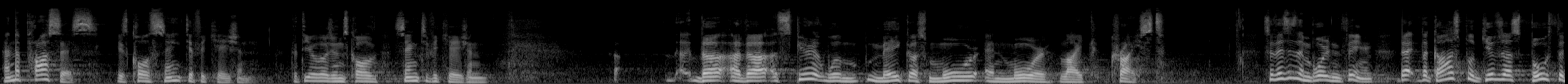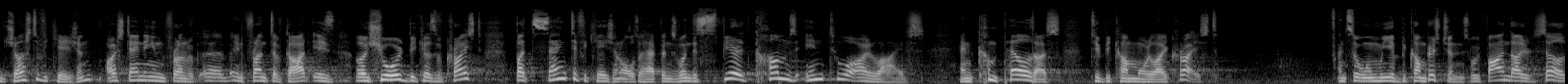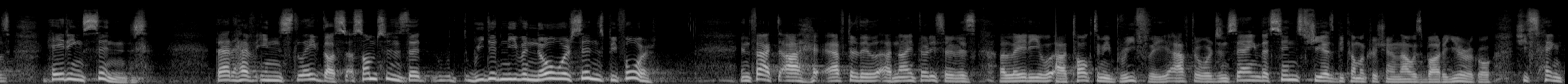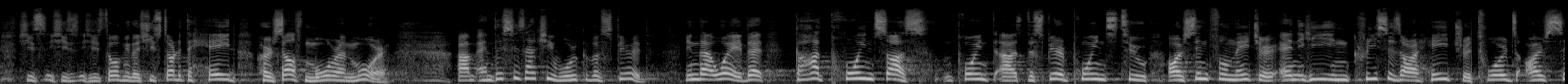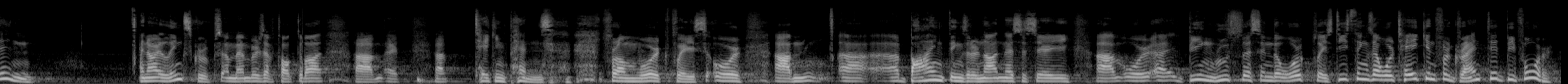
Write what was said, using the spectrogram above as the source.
And the process is called sanctification. The theologians call sanctification. The, uh, the Spirit will make us more and more like Christ. So this is an important thing that the gospel gives us both the justification, our standing in front of, uh, in front of God is assured because of Christ, but sanctification also happens when the Spirit comes into our lives and compels us to become more like Christ. And so when we have become Christians, we find ourselves hating sins that have enslaved us, some sins that we didn't even know were sins before. In fact, uh, after the 9:30 service, a lady uh, talked to me briefly afterwards and saying that since she has become a Christian, and that was about a year ago, she's saying she's, she's, she's told me that she started to hate herself more and more. Um, and this is actually work of the Spirit in that way that God points us, point us, the Spirit points to our sinful nature and He increases our hatred towards our sin. In our links groups, uh, members have talked about um, uh, uh, taking pens from workplace or um, uh, uh, buying things that are not necessary um, or uh, being ruthless in the workplace. These things that were taken for granted before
